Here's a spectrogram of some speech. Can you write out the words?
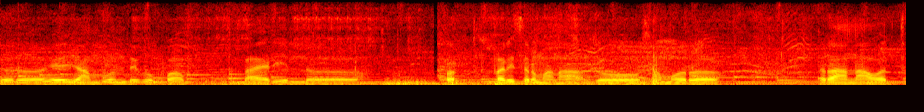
तर हे जांबून ते पप्पा बाहेरील प परिसर म्हणा जो समोर रानावत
